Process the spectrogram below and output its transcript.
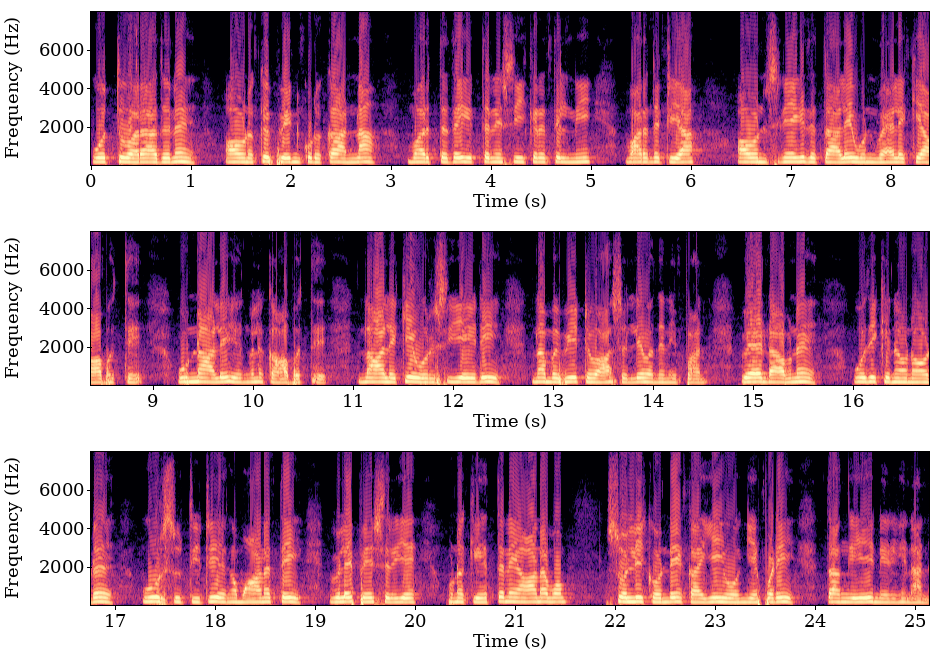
ஒத்து வராதுன்னு அவனுக்கு பெண் கொடுக்க அண்ணா மறுத்ததை இத்தனை சீக்கிரத்தில் நீ மறந்துட்டியா? அவன் சிநேகிதத்தாலே உன் வேலைக்கு ஆபத்து உன்னாலே எங்களுக்கு ஆபத்து. நாளைக்கே ஒரு சிஐடி நம்ம வீட்டு வாசல்லே வந்து நிற்பான். வேண்டாம்னு ஒதுக்கினவனோடு ஊர் சுற்றிட்டு எங்கள் மானத்தை விலை பேசுறியே உனக்கு எத்தனை ஆணவம்? சொல்லிக்கொண்டே கையை ஓங்கியபடி தங்கையை நெருங்கினான்.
